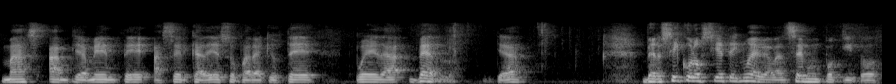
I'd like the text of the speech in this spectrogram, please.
más ampliamente acerca de eso para que usted pueda verlo. ¿ya? Versículos 7 y 9, avancemos un poquito,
